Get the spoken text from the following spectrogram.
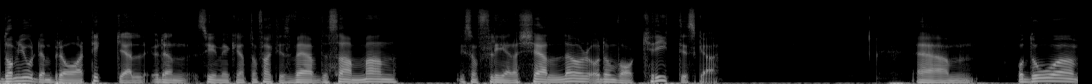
de gjorde en bra artikel ur den synvinkeln att de faktiskt vävde samman liksom flera källor och de var kritiska. Um, och då,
